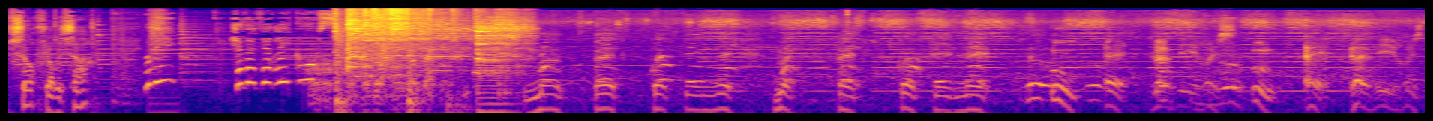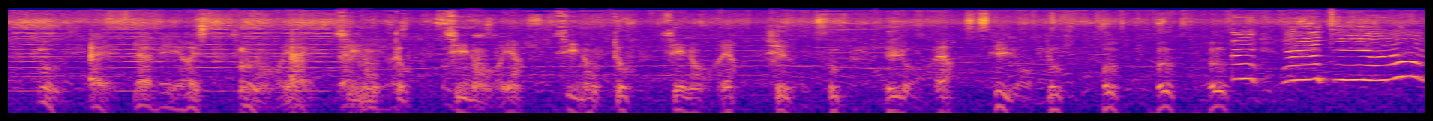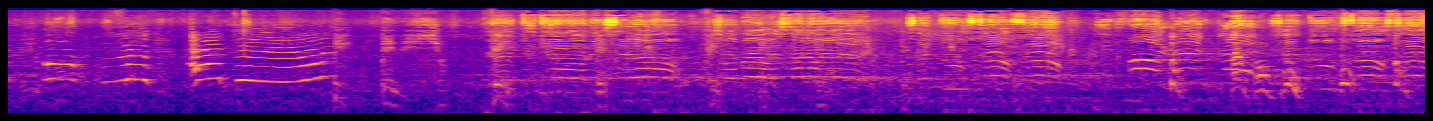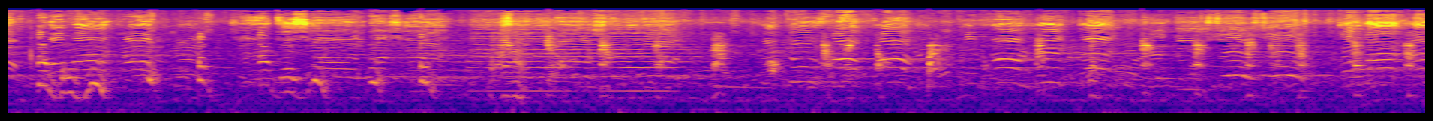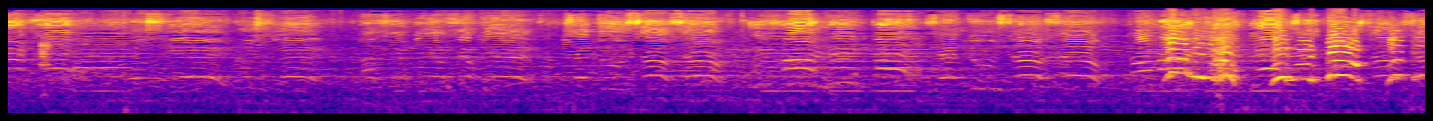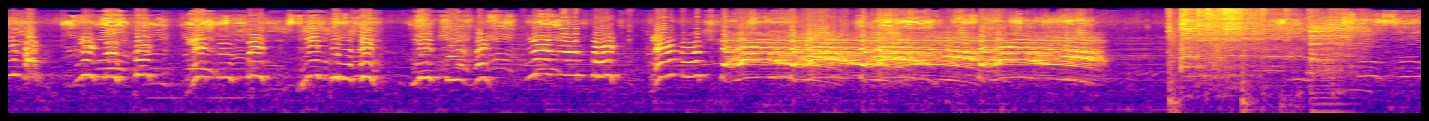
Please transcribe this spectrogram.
Tu sors, Florissa Oui, je vais faire les courses. Me faites confiner, me faites confiner. Où est le virus? Où est le virus? Où est le virus? Sinon rien, sinon tout, sinon rien, sinon tout, sinon rien, sinon tout, sinon rien, sinon tout. révolution. Vite Destruction Vite Devant vous Devant vous Devant vous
